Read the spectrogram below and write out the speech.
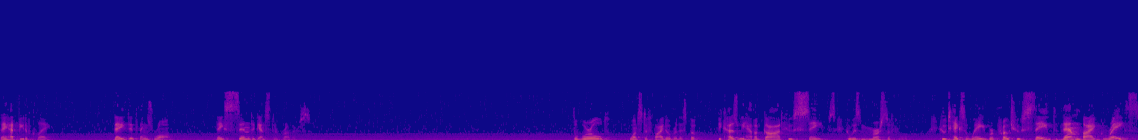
they had feet of clay. They did things wrong. They sinned against their brothers. The world wants to fight over this, but because we have a God who saves, who is merciful, who takes away reproach, who saved them by grace,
